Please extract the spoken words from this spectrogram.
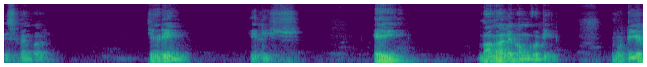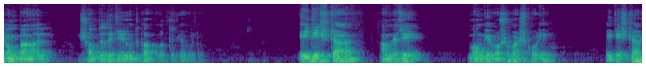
ইস্ট বেঙ্গল। চিংড়ি, ইলিশ। এই বাঙাল এবং ঘটি ঘটি এবং বাঙাল শব্দ দুটির উদ্ভব করতে কে হলো। এই দেশটা আমরা যে বঙ্গে বসবাস করে, এই দেশটার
